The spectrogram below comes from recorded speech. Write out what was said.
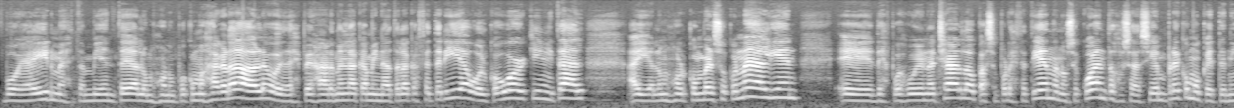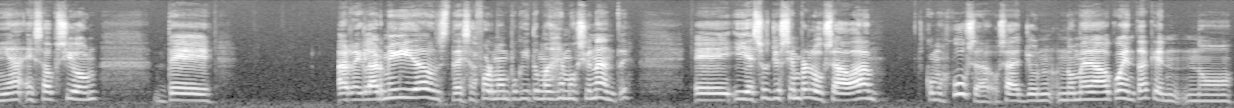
voy a irme a este ambiente a lo mejor un poco más agradable, voy a despejarme en la caminata a la cafetería o el coworking y tal, ahí a lo mejor converso con alguien, eh, después voy a una charla o paso por esta tienda, no sé cuántos, o sea, siempre como que tenía esa opción de arreglar mi vida de esa forma un poquito más emocionante eh, y eso yo siempre lo usaba como excusa, o sea, yo no me he dado cuenta que no,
